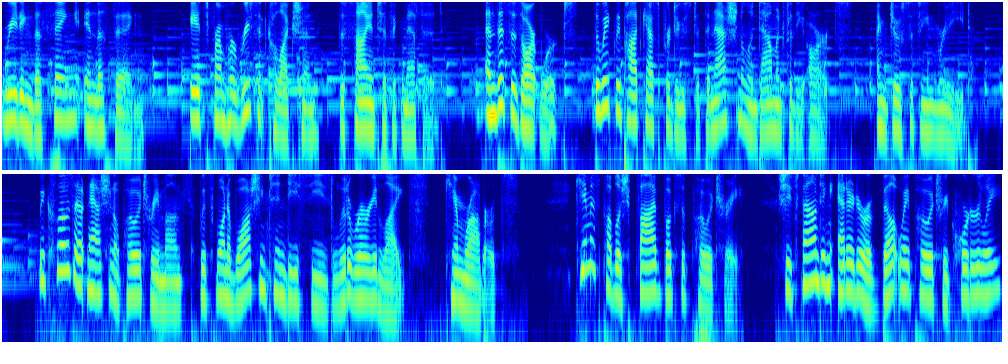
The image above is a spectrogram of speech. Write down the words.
reading The Thing in the Thing. It's from her recent collection, The Scientific Method. And this is Artworks, the weekly podcast produced at the National Endowment for the Arts. I'm Josephine Reed. We close out National Poetry Month with one of Washington, D.C.'s literary lights, Kim Roberts. Kim has published five books of poetry. She's founding editor of Beltway Poetry Quarterly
